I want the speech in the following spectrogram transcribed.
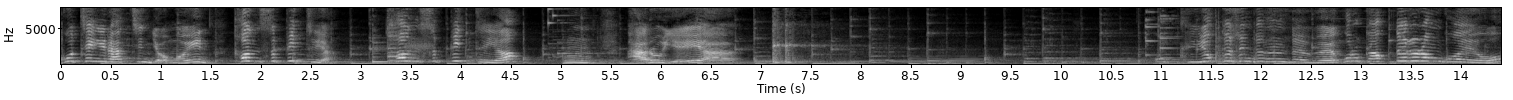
꼬챙이를 합친 영어인 턴스피트야 턴스피트요? 응, 바로 얘야. 귀엽게 생겼는데 왜 그렇게 학대를 한 거예요?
